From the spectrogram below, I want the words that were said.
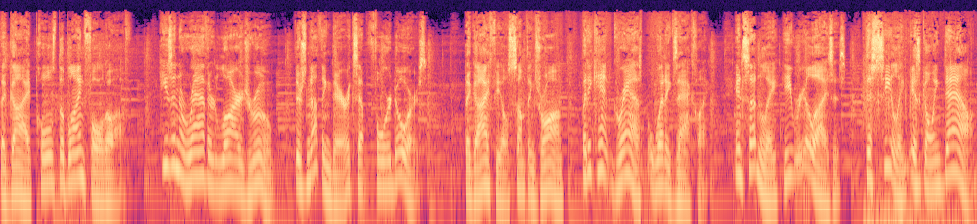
the guy pulls the blindfold off. He's in a rather large room. There's nothing there except four doors. The guy feels something's wrong, but he can't grasp what exactly. And suddenly, he realizes the ceiling is going down.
